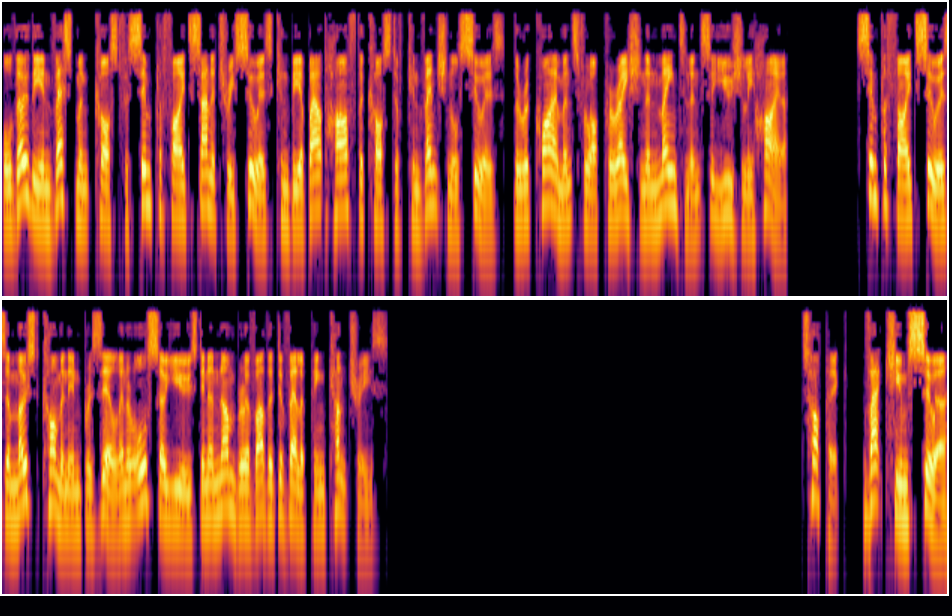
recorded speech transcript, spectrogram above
Although the investment cost for simplified sanitary sewers can be about half the cost of conventional sewers, the requirements for operation and maintenance are usually higher. Simplified sewers are most common in Brazil and are also used in a number of other developing countries. Vacuum sewer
